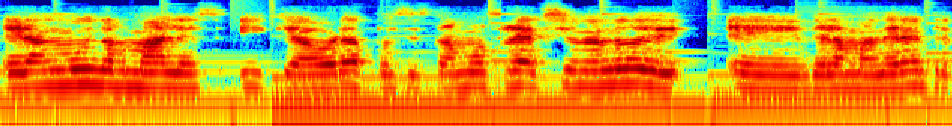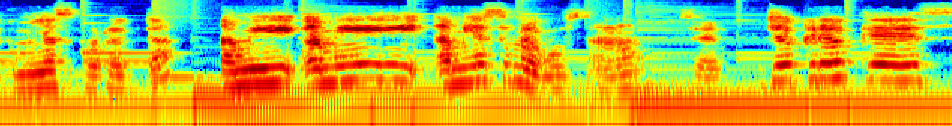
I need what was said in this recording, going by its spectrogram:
eran muy normales y que ahora pues estamos reaccionando de, eh, de, la manera entre comillas correcta a mí a mí a mí eso me gusta no o sea, yo creo que es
